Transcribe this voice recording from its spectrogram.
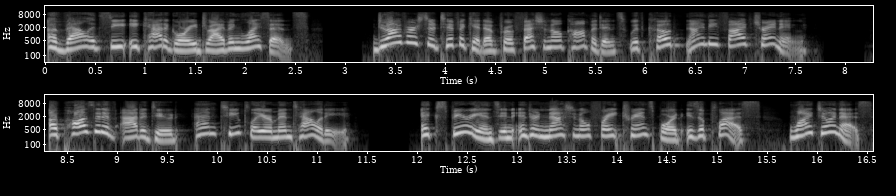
A valid CE category driving license. Driver Certificate of Professional Competence with Code 95 training. A positive attitude and team player mentality. Experience in international freight transport is a plus. Why join us?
